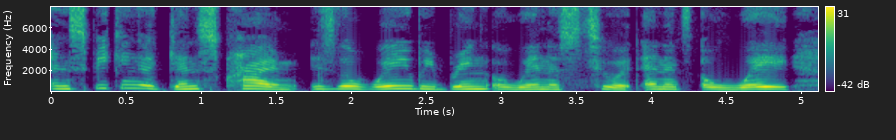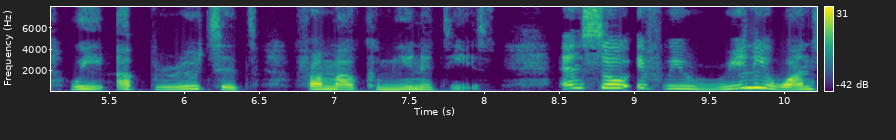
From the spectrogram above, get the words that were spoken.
and speaking against crime is the way we bring awareness to it, and it's a way we uproot it from our communities. And so, if we really want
